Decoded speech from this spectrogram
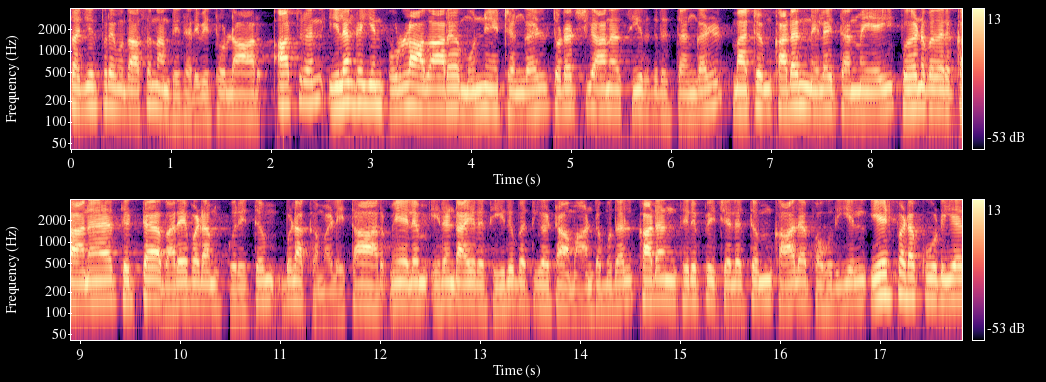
சஜித் பிரேமதாசன் நன்றி தெரிவித்துள்ளார். அத்துடன் இலங்கையின் பொருளாதார முன்னேற்றங்கள் தொடர்ச்சியான சீர்திருத்த சீர்திருத்தங்கள் மற்றும் கடன் நிலைத்தன்மையை பேணுவதற்கான திட்ட வரைபடம் குறித்தும் விளக்கம் அளித்தார். மேலும் இரண்டாயிரத்தி இருபத்தி எட்டாம் ஆண்டு முதல் கடன் திருப்பிச் செலுத்தும் காலப்பகுதியில் ஏற்படக்கூடிய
